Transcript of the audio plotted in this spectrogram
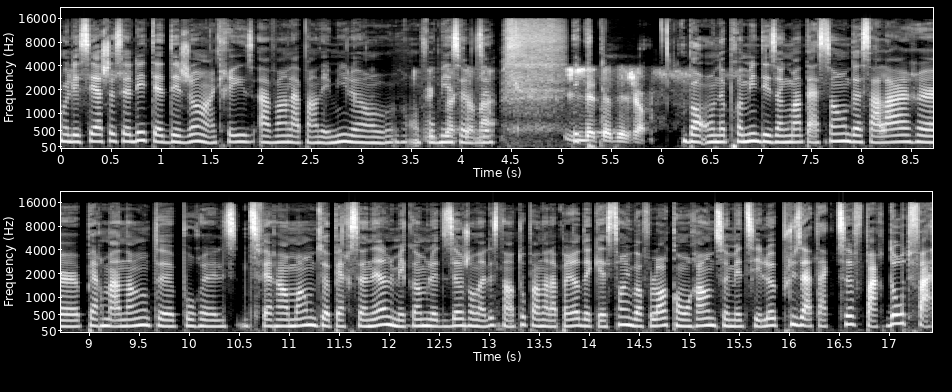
Oui, les CHSLD étaient déjà en crise avant la pandémie, là, on, on faut bien se le dire. Ils l'étaient déjà. Bon, on a promis des augmentations de salaire euh, permanentes pour euh, différents membres du personnel, mais comme le disait un journaliste tantôt pendant la période de questions, il va falloir qu'on rende ce métier-là plus attractif par d'autres façons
